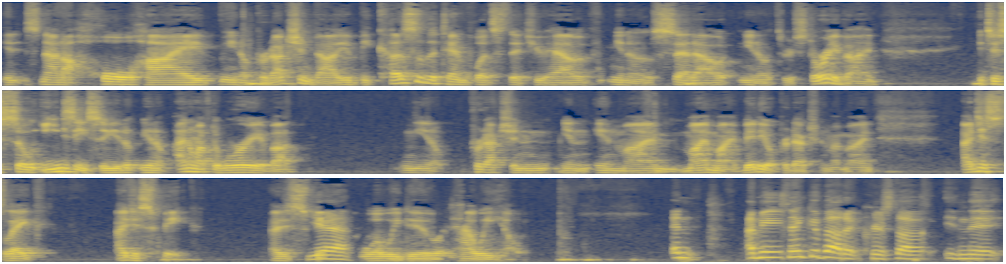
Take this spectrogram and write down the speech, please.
it's not a whole high you know production value because of the templates that you have you know set out you know through Storyvine. It's just so easy, so you don't you know I don't have to worry about you know production in in my my mind, video production in my mind. I just like I just speak. I just speak yeah. what we do and how we help. And I mean, think about it, Christoph. In the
